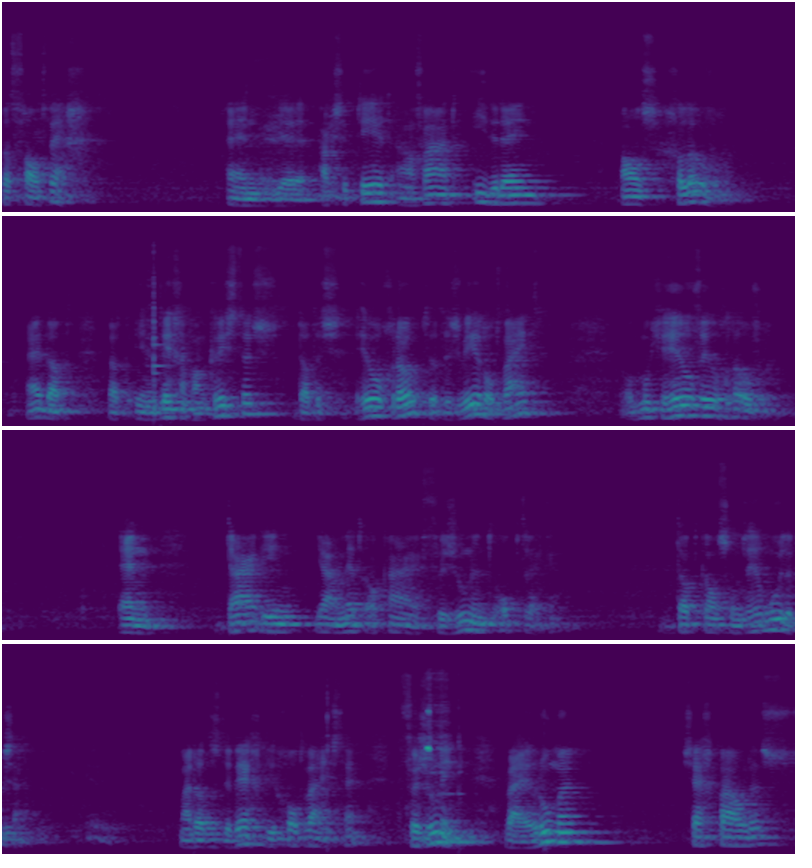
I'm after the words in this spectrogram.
dat valt weg. En je accepteert, aanvaardt iedereen als gelovige. Dat, dat in het lichaam van Christus, dat is heel groot, dat is wereldwijd, ontmoet je heel veel gelovigen. En daarin ja, met elkaar verzoenend optrekken. Dat kan soms heel moeilijk zijn. Maar dat is de weg die God wijst. Verzoening. Wij roemen, zegt Paulus,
